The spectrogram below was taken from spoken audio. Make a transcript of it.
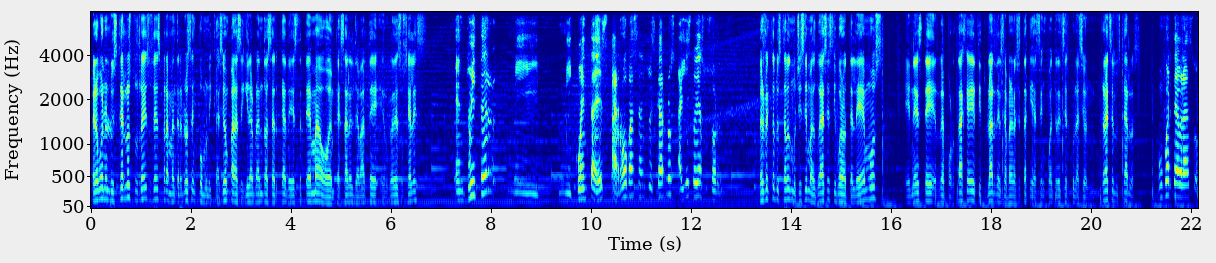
Pero bueno, Luis Carlos, tus redes sociales para mantenernos en comunicación, para seguir hablando acerca de este tema o empezar el debate en redes sociales. En Twitter, mi, mi cuenta es arroba San Luis Carlos, ahí estoy a sus órdenes. Perfecto, Luis Carlos, muchísimas gracias y bueno, te leemos en este reportaje titular del Semana Z que ya se encuentra en circulación. Gracias, Luis Carlos. Un fuerte abrazo.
